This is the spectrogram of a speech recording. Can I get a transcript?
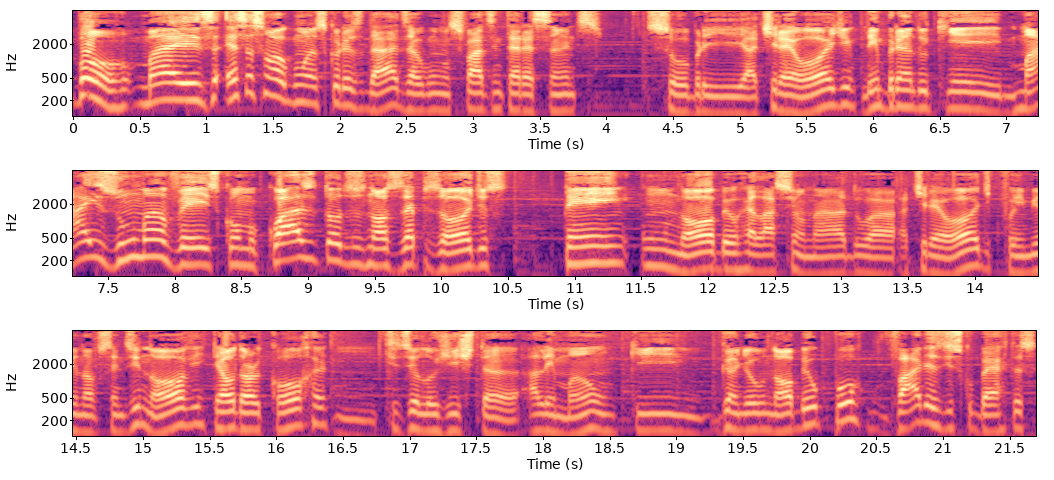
Bom, mas essas são algumas curiosidades, alguns fatos interessantes sobre a tireoide. Lembrando que, mais uma vez, como quase todos os nossos episódios, tem um Nobel relacionado à, tireoide, que foi em 1909. Theodor Kocher, um fisiologista alemão que ganhou o Nobel por várias descobertas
